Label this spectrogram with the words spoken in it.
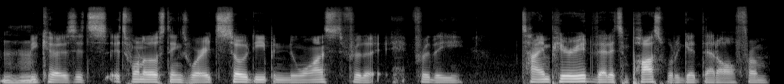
Mhm. because it's it's one of those things where it's so deep and nuanced for the for the time period that it's impossible to get that all from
